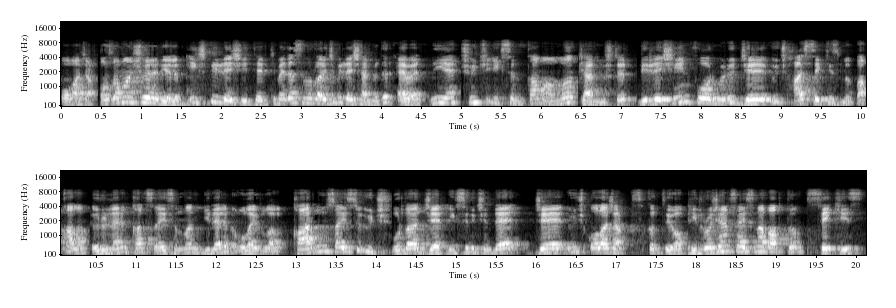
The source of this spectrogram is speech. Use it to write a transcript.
olacak. O zaman şöyle diyelim. X birleşiği tepkimede sınırlayıcı birleşen midir? Evet. Niye? Çünkü X'in tamamı tükenmiştir. Birleşiğin formülü C3H8 mi? Bakalım. Ürünlerin kat sayısından gidelim olayı bulalım. Karbon sayısı 3. Burada C, X'in içinde C3 olacak. Sıkıntı yok. Hidrojen sayısına baktım. 8.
